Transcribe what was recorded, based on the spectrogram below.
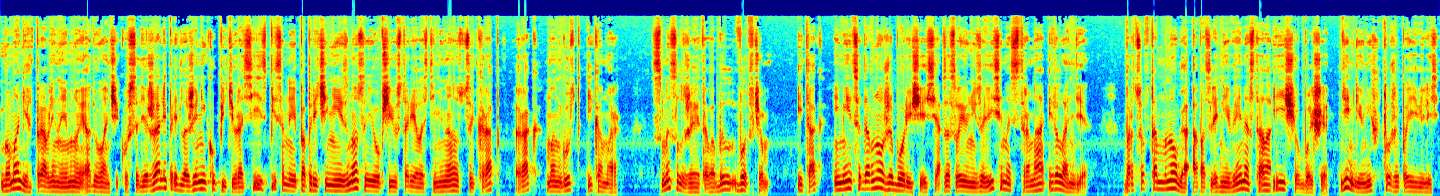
Бумаги, отправленные мной одуванчику, содержали предложение купить у России списанные по причине износа и общей устарелости миноносцы краб, рак, мангуст и комар. Смысл же этого был вот в чем – Итак, имеется давно уже борющаяся за свою независимость страна Ирландия. Борцов там много, а последнее время стало и еще больше. Деньги у них тоже появились.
